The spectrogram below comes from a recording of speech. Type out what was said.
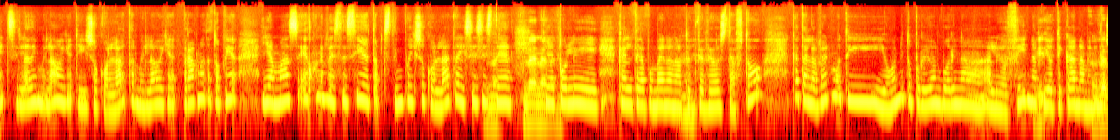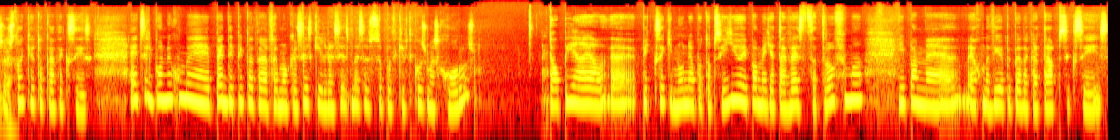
Έτσι, δηλαδή, μιλάω για τη σοκολάτα, μιλάω για πράγματα τα οποία για μας έχουν ευαισθησία. Από τη στιγμή που έχεις σοκολάτα, εσείς ναι. είστε ναι, ναι, και πολύ καλύτερα από μένα να το επιβεβαιώσετε αυτό. Καταλαβαίνουμε ότι η ιόνη, το προϊόν μπορεί να αλλοιωθεί, να ποιοτικά να μην είναι σωστό και ούτω καθεξής. Έτσι λοιπόν έχουμε πέντε επίπεδα θερμοκρασίας και υγρασίας μέσα στους αποθηκευτικούς μας χώρους τα οποία ε, ξεκινούν από το ψυγείο, είπαμε για τα ευαίσθητα τρόφιμα, είπαμε, έχουμε δύο επίπεδα κατάψυξης,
